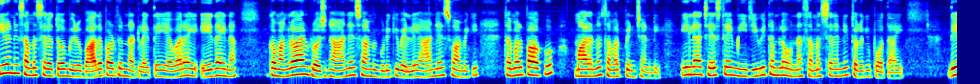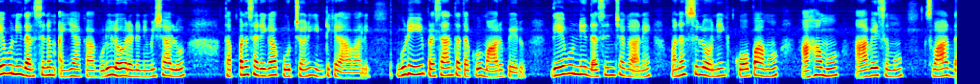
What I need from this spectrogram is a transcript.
తీరని సమస్యలతో మీరు బాధపడుతున్నట్లయితే ఎవరై ఏదైనా ఒక మంగళవారం రోజున ఆంజనేయ స్వామి గుడికి వెళ్ళి ఆంజనేయ స్వామికి తమలపాకు మాలను సమర్పించండి. ఇలా చేస్తే మీ జీవితంలో ఉన్న సమస్యలన్నీ తొలగిపోతాయి. దేవుని దర్శనం అయ్యాక గుడిలో రెండు నిమిషాలు తప్పనిసరిగా కూర్చొని ఇంటికి రావాలి. గుడి ప్రశాంతతకు మారుపేరు. దేవుణ్ణి దర్శించగానే మనస్సులోని కోపము అహము ఆవేశము స్వార్థ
